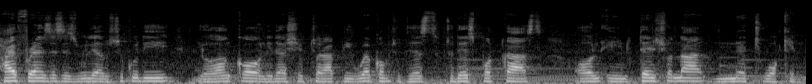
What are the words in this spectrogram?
Hi, friends. This is William Sukudi, your anchor on leadership therapy. Welcome to this today's podcast on intentional networking.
